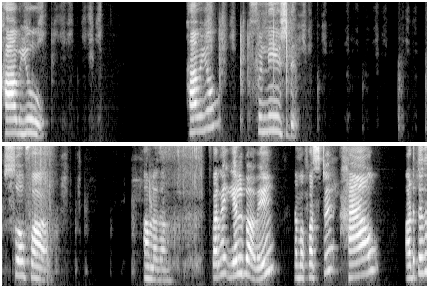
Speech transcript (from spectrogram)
have you have you finished so far? அவ்வளோதாங்க பாருங்க இயல்பாவே நம்ம ஃபஸ்ட்டு ஹாவ் அடுத்தது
